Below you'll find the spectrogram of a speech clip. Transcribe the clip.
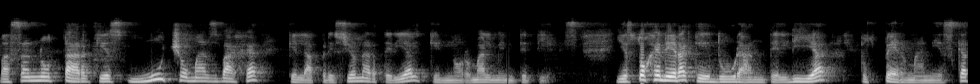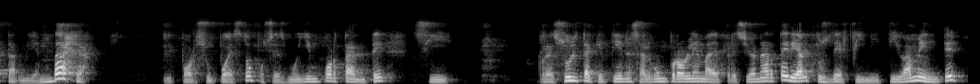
vas a notar que es mucho más baja que la presión arterial que normalmente tienes. Y esto genera que durante el día pues permanezca también baja. Y por supuesto, pues es muy importante si resulta que tienes algún problema de presión arterial, pues definitivamente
